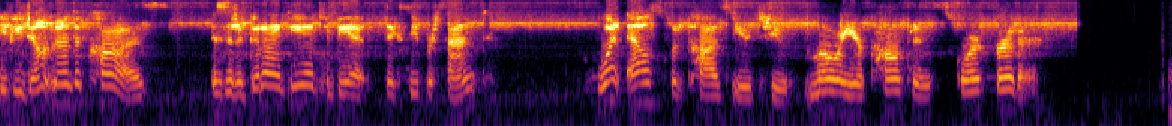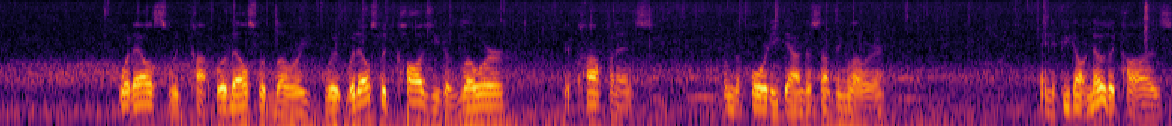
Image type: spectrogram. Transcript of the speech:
If you don't know the cause, is it a good idea to be at 60%? What else would cause you to lower your confidence score further? What else would co- what else would lower what, what else would cause you to lower your confidence from the 40 down to something lower? And if you don't know the cause,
